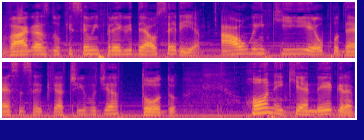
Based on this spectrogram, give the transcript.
vagas do que seu emprego ideal seria, algo em que eu pudesse ser criativo o dia todo. Rony, que é negra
